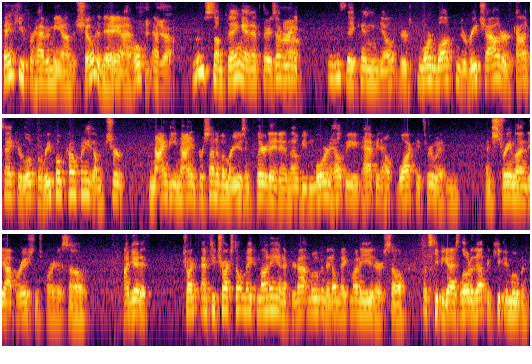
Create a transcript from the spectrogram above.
thank you for having me on the show today, and I hope everyone Yeah. learns something. And if there's ever Yeah. any things, they can you know they're more than welcome to reach out or contact your local repo companies. I'm sure 99% of them are using ClearData, and they'll be more than happy happy to help walk you through it and and streamline the operations for you. So I get it. Truck, empty trucks don't make money, and if you're not moving, they don't make money either. So let's keep you guys loaded up and keep you moving.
